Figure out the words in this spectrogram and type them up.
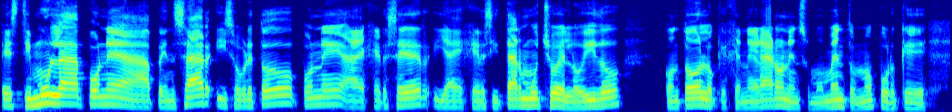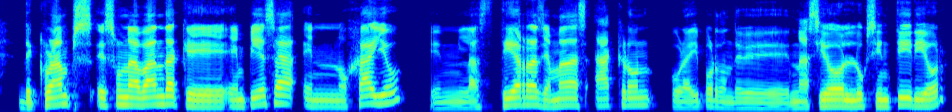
estimula, pone a pensar y sobre todo pone a ejercer y a ejercitar mucho el oído con todo lo que generaron en su momento, ¿no? Porque The Cramps es una banda que empieza en Ohio, en las tierras llamadas Akron, por ahí por donde nació Lux Interior,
